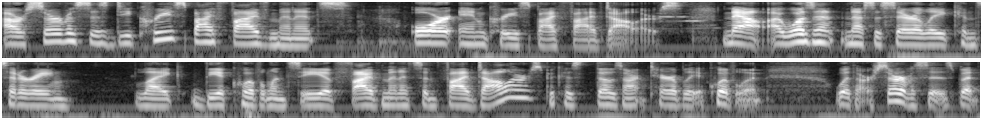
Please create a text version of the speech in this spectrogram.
our services decrease by five minutes or increase by $5? Now, I wasn't necessarily considering like the equivalency of five minutes and $5 because those aren't terribly equivalent with our services, but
